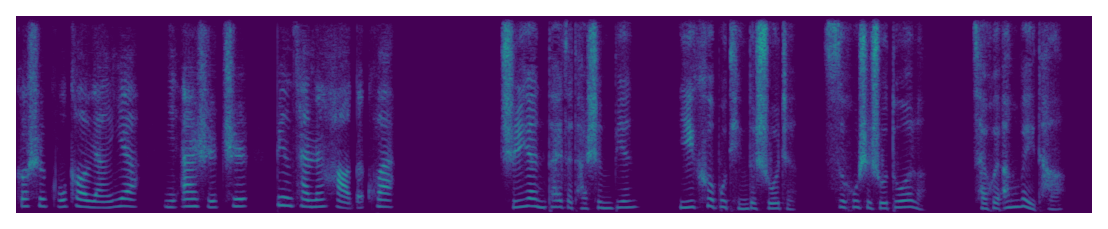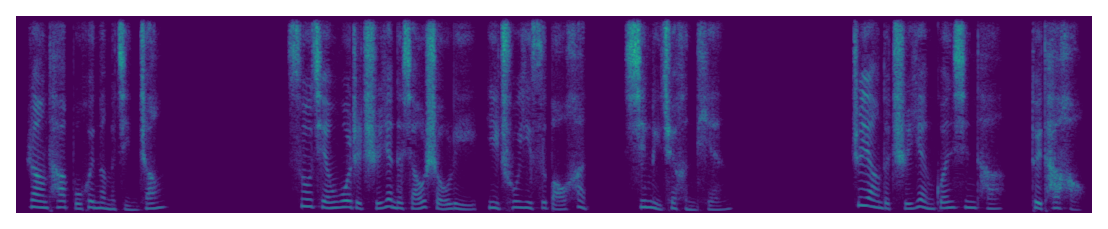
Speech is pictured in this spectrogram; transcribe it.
可是苦口良药，你按时吃。”病才能好得快。迟燕待在他身边，一刻不停的说着，似乎是说多了才会安慰他，让他不会那么紧张。苏浅握着迟燕的小手里溢出一丝薄汗，心里却很甜。这样的迟燕关心他，对他好，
